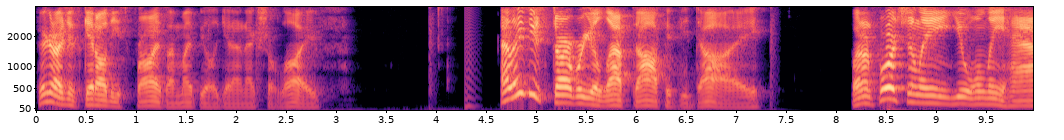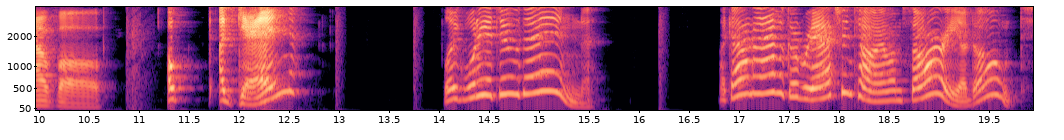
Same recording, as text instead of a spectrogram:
Figured I'd just get all these fries, I might be able to get an extra life. At least you start where you left off if you die. But unfortunately, you only have, uh... Again? Like, what do you do then? Like, I don't have a good reaction time. I'm sorry, I don't.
